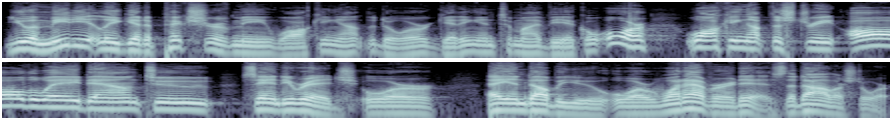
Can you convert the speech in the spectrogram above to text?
you immediately get a picture of me walking out the door, getting into my vehicle, or walking up the street all the way down to Sandy Ridge or A&W or whatever it is, the dollar store.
